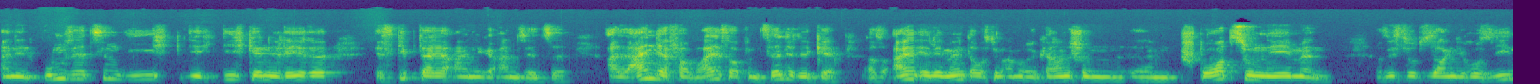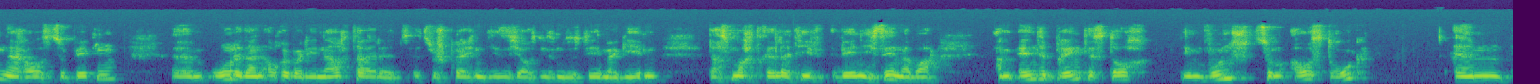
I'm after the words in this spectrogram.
an den Umsätzen, die ich, die, die, ich generiere. Es gibt da ja einige Ansätze. Allein der Verweis auf ein Salary Gap, also ein Element aus dem amerikanischen ähm, Sport zu nehmen, also sich sozusagen die Rosinen herauszupicken, ähm, ohne dann auch über die Nachteile zu sprechen, die sich aus diesem System ergeben, das macht relativ wenig Sinn. Aber am Ende bringt es doch den Wunsch zum Ausdruck, ähm,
